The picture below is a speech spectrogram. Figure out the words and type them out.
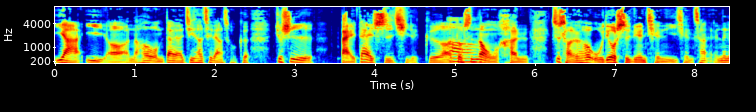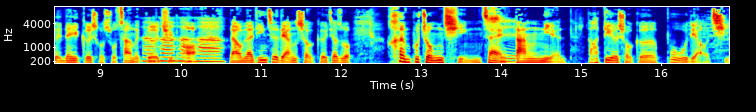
讶异啊。然后我们大家介绍这两首歌，就是百代时期的歌啊，都是那种很至少要五六十年前以前唱那个那些歌手所唱的歌曲啊。来，我们来听这两首歌，叫做《恨不钟情在当年》，然后第二首歌《不了情》。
